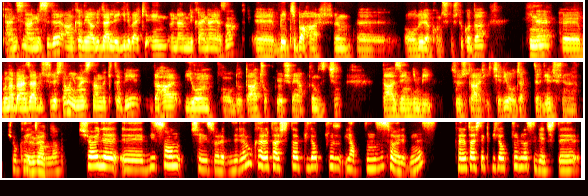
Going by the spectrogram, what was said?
kendisinin annesi de Ankaralı Yahudilerle ilgili belki en önemli kaynağı yazan e, Beki Bahar'ın e, oğluyla konuşmuştuk. O da Yine e, buna benzer bir süreçti ama Yunanistan'daki tabii daha yoğun oldu. Daha çok görüşme yaptığımız için daha zengin bir söz tarih içeriği olacaktır diye düşünüyorum. Çok heyecanlı. Evet. Şöyle e, bir son şeyi sorabilirim. Karataş'ta pilot tur yaptığınızı söylediniz. Karataş'taki pilot tur nasıl geçti?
